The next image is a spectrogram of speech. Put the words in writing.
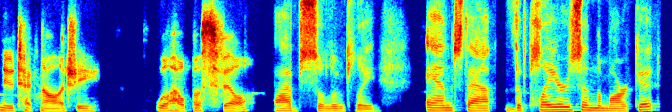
new technology will help us fill? Absolutely and that the players in the market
